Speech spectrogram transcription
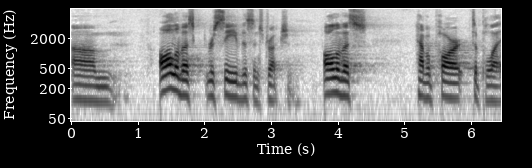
um, all of us receive this instruction. All of us have a part to play,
